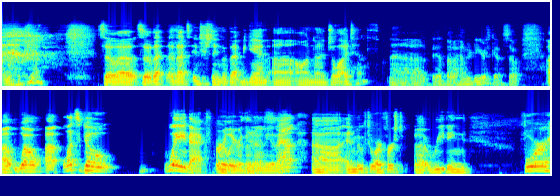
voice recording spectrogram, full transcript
So, uh, so that that's interesting that that began uh, on uh, July 10th, uh, uh, about hundred years ago. So, uh, well, uh, let's go way back earlier than Yes. any of that, uh, and move to our first uh, reading for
